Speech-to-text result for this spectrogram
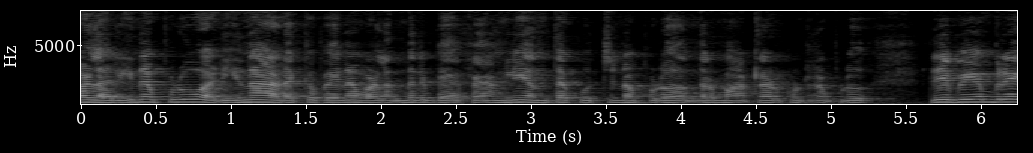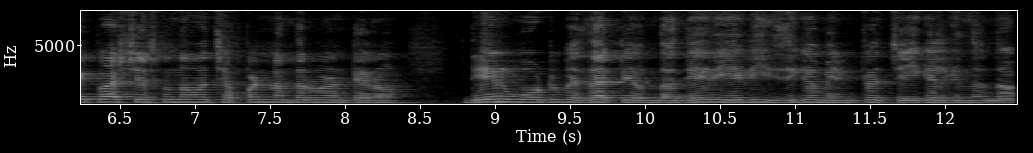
వాళ్ళు అడిగినప్పుడు అడిగినా అడగకపోయినా వాళ్ళందరి బ్యా- ఫ్యామిలీ అంతా కూర్చున్నప్పుడు అందరూ మాట్లాడుకుంటున్నప్పుడు రేపు ఏం బ్రేక్ఫాస్ట్ చేసుకుందామో చెప్పండి అందరూ అంటేను. దేని ఓటు మెజార్టీ ఉందో దేని ఏది ఈజీగా మీ ఇంట్లో చేయగలిగింది ఉందో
